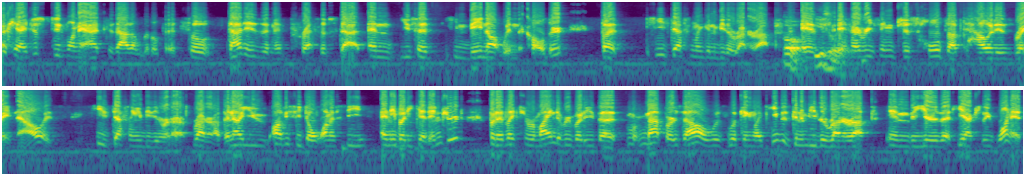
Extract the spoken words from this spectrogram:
Okay, I just did want to add to that a little bit. So that is an impressive stat, and you said he may not win the Calder, but he's definitely going to be the runner-up. Oh, if, easily. If everything just holds up to how it is right now, it's, he's definitely going to be the runner- runner-up. And now you obviously don't want to see anybody get injured, but I'd like to remind everybody that Matt Barzal was looking like he was going to be the runner-up in the year that he actually won it.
